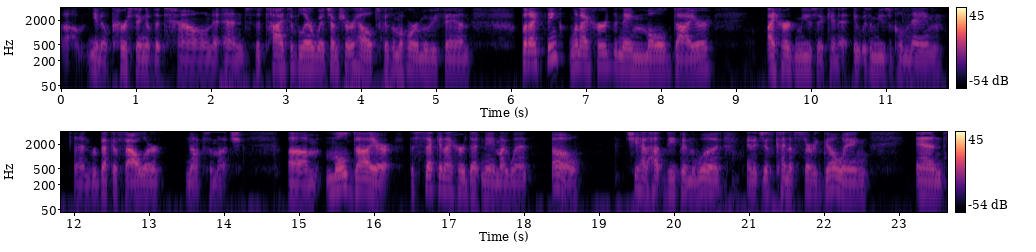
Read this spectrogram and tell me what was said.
um, you know, cursing of the town and the tie to Blair Witch, I'm sure helped because I'm a horror movie fan. But I think when I heard the name Moll Dyer, I heard music in it. It was a musical name, and Rebecca Fowler, not so much. Um, Moll Dyer, the second I heard that name, I went, oh, she had Hut Deep in the Wood, and it just kind of started going. And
